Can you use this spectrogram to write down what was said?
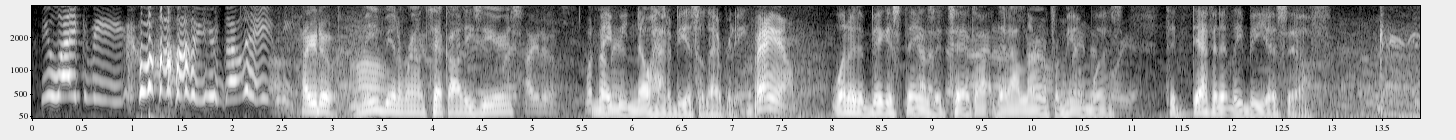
you like me. Cool. you don't hate me. How you do? Me being around tech all these years How you do? What's made me know how to be a celebrity. Bam. One of the biggest things at Tech uh, that I learned from him was to definitely be yourself.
